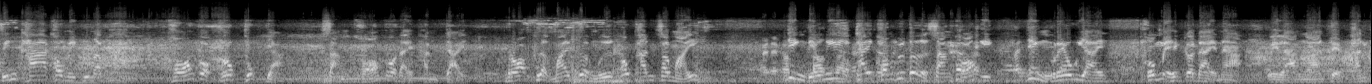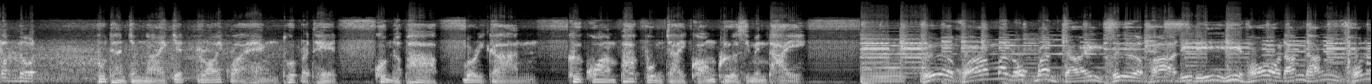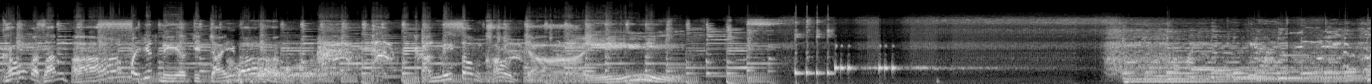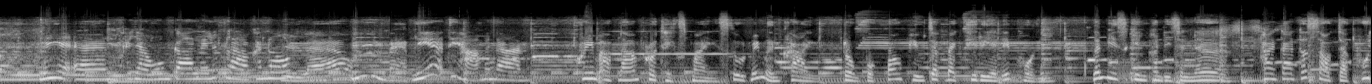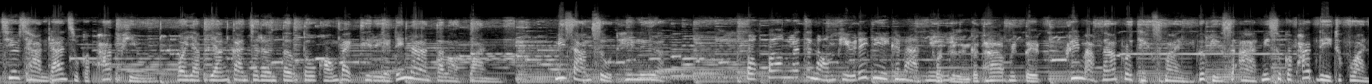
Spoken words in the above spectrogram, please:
สินค้าเขามีคุณภาพ ของก็ครบทุกอย่าง สั่งของก็ได้ทันใจ เพราะเครื่องไม้เครื่องมือเขาทันสมัย ยิ่งเดี๋ยวนี้ใช้คอมพิวเตอร์สั่งของอีก ยิ่งเร็วใหญ่ ผมเองก็ได้นะเวลางานเจ็ดพันกำหนด ผู้แทนจำหน่าย 700 กว่าแห่งทั่วประเทศ คุณภาพ บริการ คือความภาคภูมิใจของเครือซีเมนต์ไทย เพื่อความมั่นอกมั่นใจ เสื้อผ้าดีๆยี่ห้อดังๆ คนเขาก็สรรหามายึดเหนี่ยวจิตใจบ้าง อันนี้ต้องเข้าใจาวงการเลยหรือเปล่าคะน้อง อยู่แล้วแบบเนี้ยที่หามานาน ครีมอาบน้ำ Protex ใหม่ สูตรไม่เหมือนใคร ตรงปกป้องผิวจากแบคทีเรียได้ผล และมีสกินคอนดิชเนอร์ผ่านการทดสอบจากผู้เชี่ยวชาญด้านสุขภาพผิว ว่ายับยั้งการเจริญเติบโตของแบคทีเรียได้นานตลอดวัน มี 3 สูตรให้เลือก ปกป้ององและถนอมผิวได้ดีขนาดคนนี้อื่นก็แทบไม่ติด ครีมอาบน้ำโปรเท็กซ์ใหม่เพื่อผิวสะอาดมีสุขภาพดีทุกวัน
